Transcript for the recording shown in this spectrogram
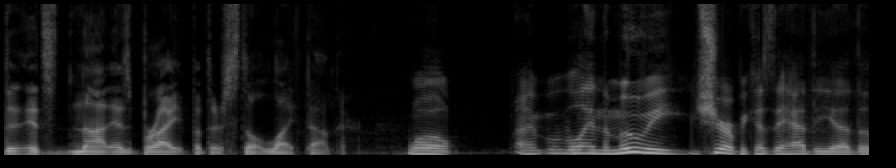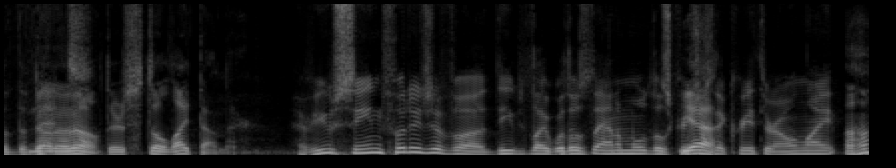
It's not as bright, but there's still light down there. Well, I, well, in the movie, sure, because they had the uh, the the No, no, vents. no. There's still light down there. Have you seen footage of uh, deep like with those animals, those creatures Yeah. that create their own light? Uh huh.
